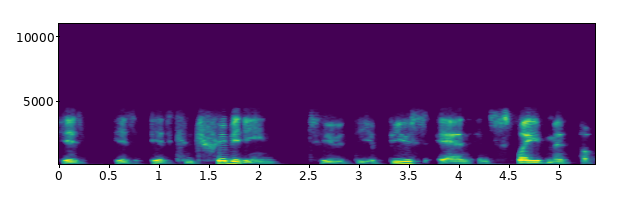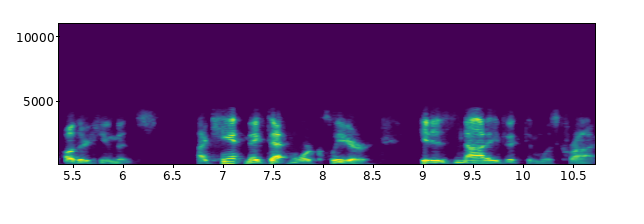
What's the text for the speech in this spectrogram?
is, is, is contributing to the abuse and enslavement of other humans. I can't make that more clear it is not a victimless crime.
